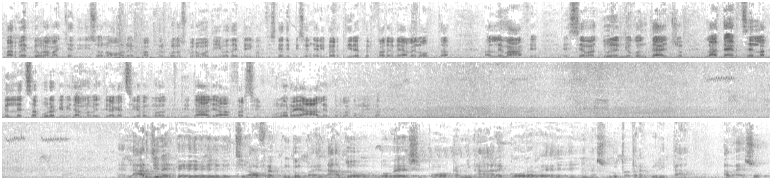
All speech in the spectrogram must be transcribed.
parrebbe una macchia di disonore, ma per quale oscuro motivo? Dai beni confiscati bisogna ripartire per fare reale lotta alle mafie e siamo a due nel mio conteggio. La terza è la bellezza pura che mi danno 20 ragazzi che vengono da tutta Italia a farsi il culo reale per la comunità. L'argine che ci offre appunto un paesaggio dove si può camminare, correre in assoluta tranquillità adesso.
